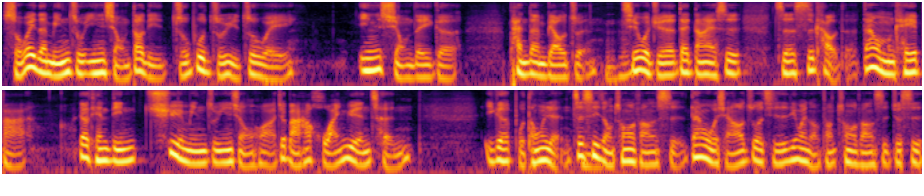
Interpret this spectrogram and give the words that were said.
所谓的民族英雄到底足不足以作为？英雄的一个判断标准，其实我觉得在当代是值得思考的。但我们可以把廖天丁去民族英雄化，就把它还原成一个普通人，这是一种创作方式。但我想要做，其实另外一种方创作方式，就是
